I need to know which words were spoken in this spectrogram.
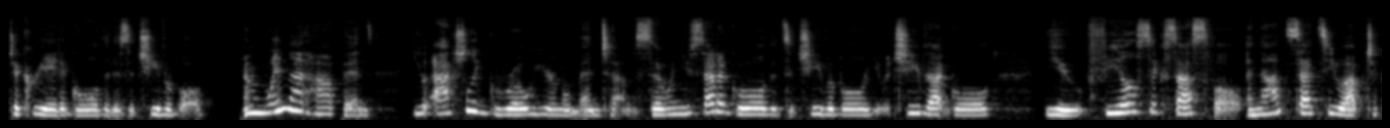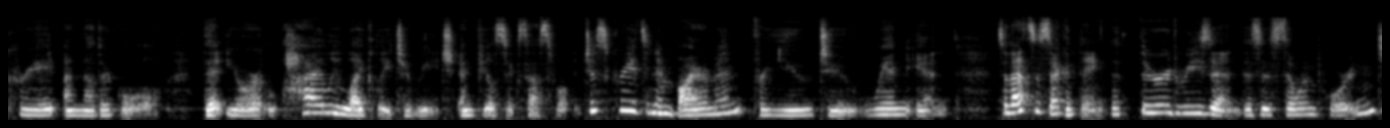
to create a goal that is achievable. And when that happens, you actually grow your momentum. So when you set a goal that's achievable, you achieve that goal, you feel successful, and that sets you up to create another goal that you're highly likely to reach and feel successful. It just creates an environment for you to win in. So that's the second thing. The third reason this is so important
